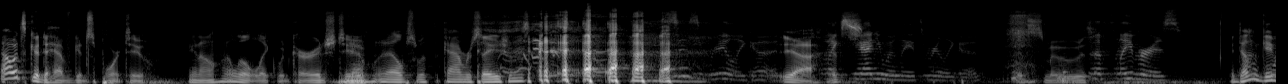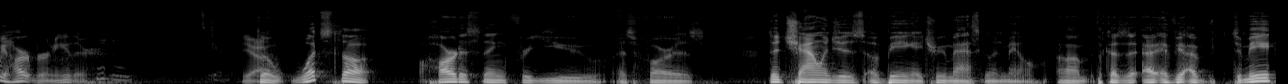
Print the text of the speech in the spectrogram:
Now it's good to have good support too. You know, a little liquid courage too. It helps with the conversations. This is really good. yeah, Like, it's genuinely, it's really good. it's smooth. The flavor is It doesn't give you heartburn either. it's good. Yeah. So, what's the hardest thing for you as far as the challenges of being a true masculine male? Um, because if you, to me,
